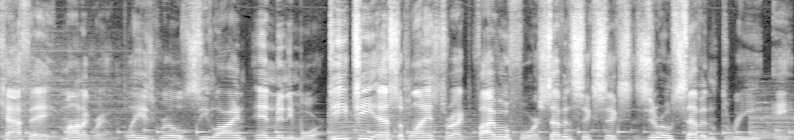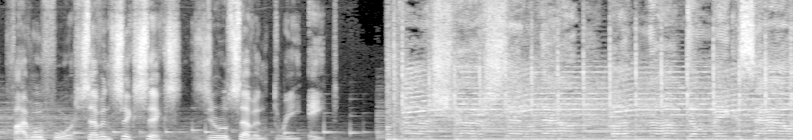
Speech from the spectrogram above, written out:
Cafe, Monogram, Blaze Grills, Z Line, and many more. DTS Appliance Direct 504 766 0738. 504 766 0738. Sound.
